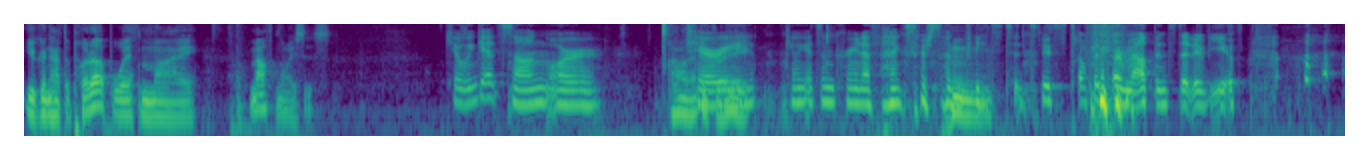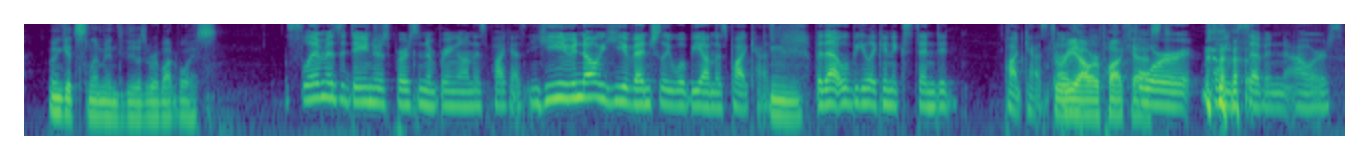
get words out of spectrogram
you're going to have to put up with my mouth noises. Can we get sung or Oh, Carrie? great. Can we get some Korean FX or some hmm. beats to do stuff with their mouth instead of you? We can get Slim in to do his robot voice. Slim is a dangerous person to bring on this podcast. He, you know, he eventually will be on this podcast, hmm. but that will be like an extended podcast, three hour podcast. four point seven hours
